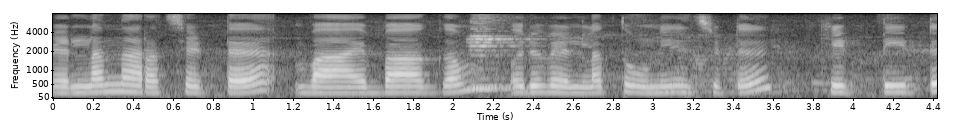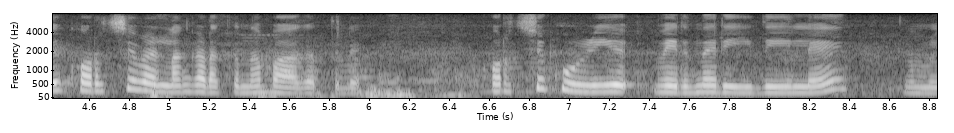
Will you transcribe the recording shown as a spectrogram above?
വെള്ളം നിറച്ചിട്ട് വായ്ഭാഗം ഒരു വെള്ള തുണി വെച്ചിട്ട് കെട്ടിയിട്ട് കുറച്ച് വെള്ളം കിടക്കുന്ന ഭാഗത്തിൽ കുറച്ച് കുഴി വരുന്ന രീതിയിൽ നമ്മൾ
